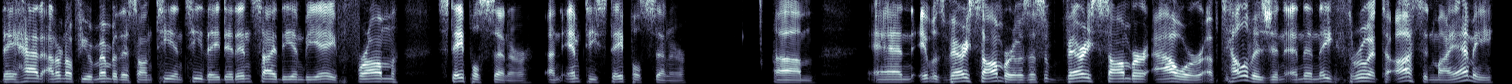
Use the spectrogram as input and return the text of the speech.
they had I don't know if you remember this on TNT. They did inside the NBA from Staples Center, an empty Staples Center. Um, and it was very somber. It was a very somber hour of television, and then they threw it to us in Miami.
